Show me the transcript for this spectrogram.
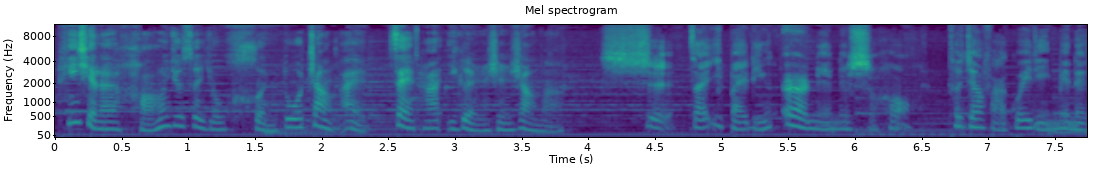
听起来好像就是有很多障碍在他一个人身上吗？是在一百零二年的时候。特教法规里面的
